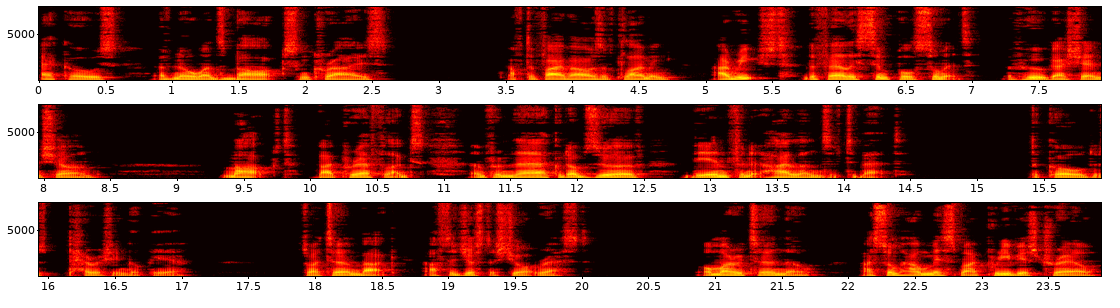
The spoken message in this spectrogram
echoes of Nomad's barks and cries. After five hours of climbing, I reached the fairly simple summit of Hu Shen Shan, marked by prayer flags, and from there could observe the infinite highlands of Tibet. The cold was perishing up here so I turned back after just a short rest. On my return though, I somehow missed my previous trail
